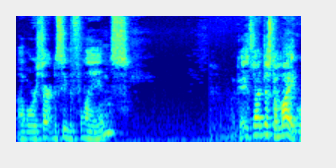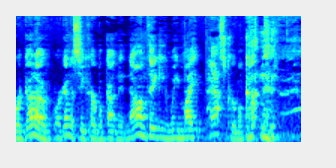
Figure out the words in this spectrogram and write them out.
Uh, but we're starting to see the flames. Okay, it's not just a might. We're gonna we're gonna see Kerbal Continent. Now I'm thinking we might pass Kerbal Continent.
